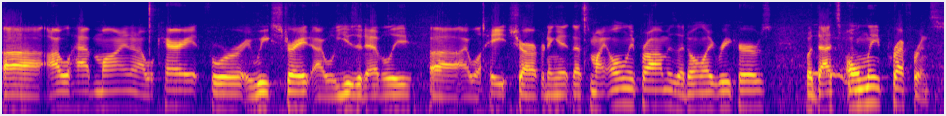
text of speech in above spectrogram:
Uh, I will have mine and I will carry it for a week straight. I will use it heavily. Uh, I will hate sharpening it. That's my only problem is I don't like recurves, but that's only preference.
